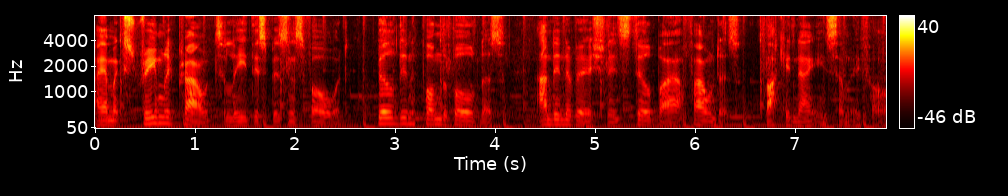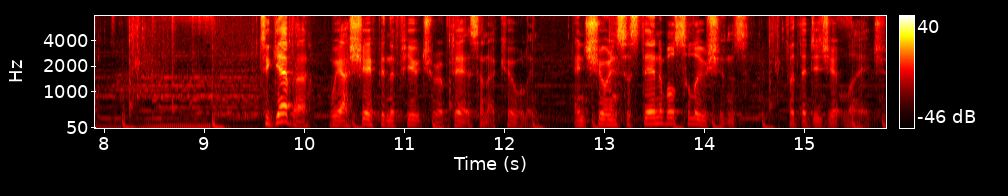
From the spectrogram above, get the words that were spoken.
I am extremely proud to lead this business forward, building upon the boldness and innovation instilled by our founders back in 1974. Together, we are shaping the future of data centre cooling, ensuring sustainable solutions for the digital age.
